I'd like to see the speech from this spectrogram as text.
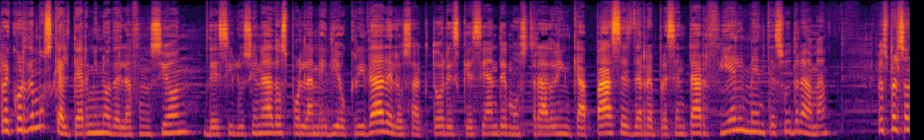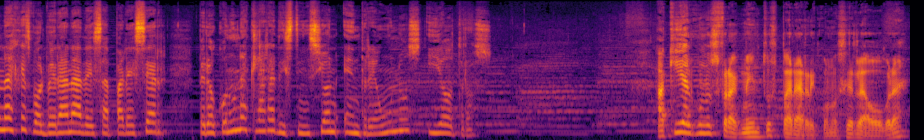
Recordemos que al término de la función, desilusionados por la mediocridad de los actores que se han demostrado incapaces de representar fielmente su drama, los personajes volverán a desaparecer, pero con una clara distinción entre unos y otros. Aquí algunos fragmentos para reconocer la obra,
